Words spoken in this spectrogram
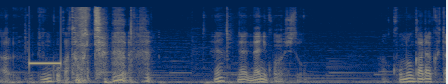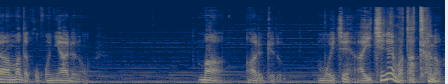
あ、うんこかと思った え？な、何この人？このガラクタはまだここにあるの？まあ、あるけど。もう1年、あ、1年も経ったの？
